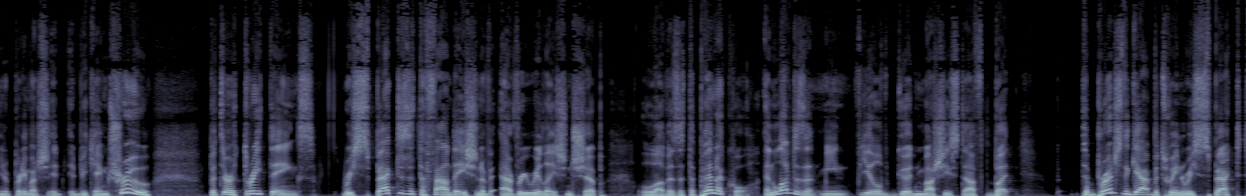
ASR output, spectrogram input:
you know pretty much it, it became true. But there are three things. Respect is at the foundation of every relationship. Love is at the pinnacle. And love doesn't mean feel good, mushy stuff, but to bridge the gap between respect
